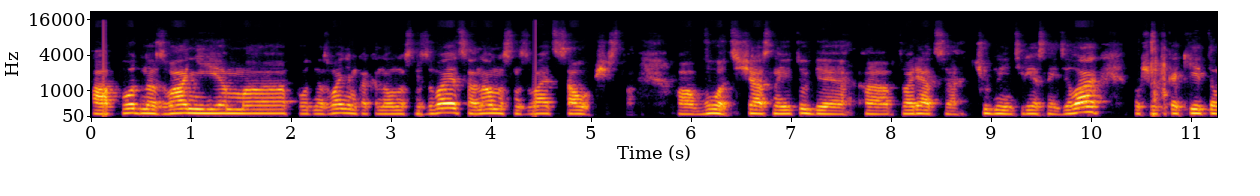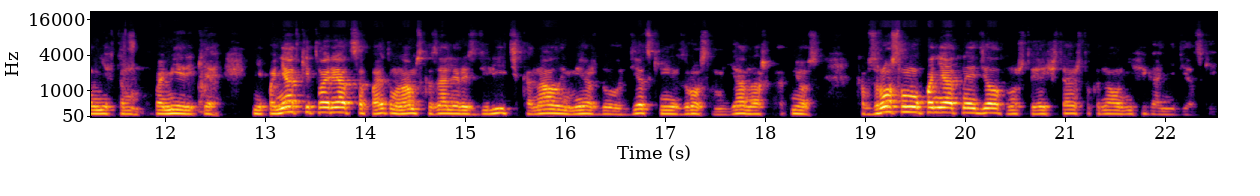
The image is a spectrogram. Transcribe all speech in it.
под названием, под названием, как она у нас называется, она у нас называется «Сообщество». А, вот, сейчас на Ютубе а, творятся чудные интересные дела. В общем-то, какие-то у них там в Америке непонятки творятся, поэтому нам сказали разделить каналы между детскими и взрослыми. Я наш отнес ко взрослому, понятное дело, потому что я считаю, что канал нифига не детский.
